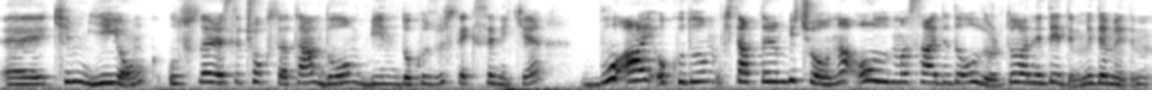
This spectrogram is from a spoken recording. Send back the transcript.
e, Kim Yi-yong uluslararası çok satan doğum 1982 bu ay okuduğum kitapların birçoğuna olmasaydı da olurdu. Hani dedim mi demedim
